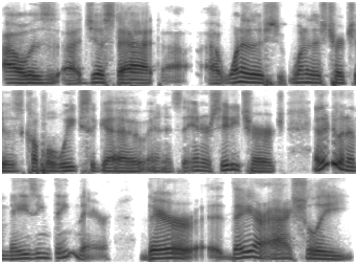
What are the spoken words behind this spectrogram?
I was uh, just at uh, one of those one of those churches a couple of weeks ago, and it's the inner city church, and they're doing an amazing thing there. They're they are actually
